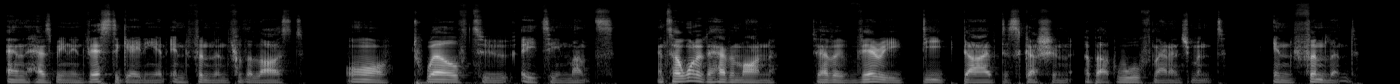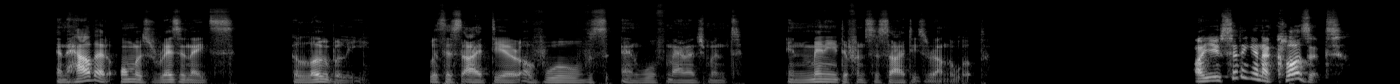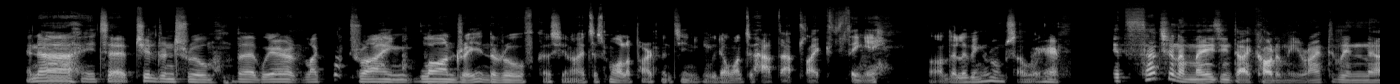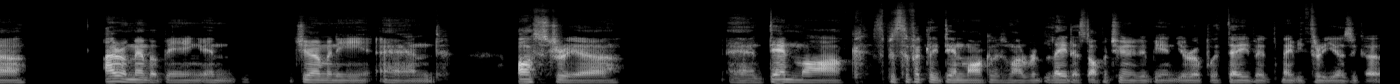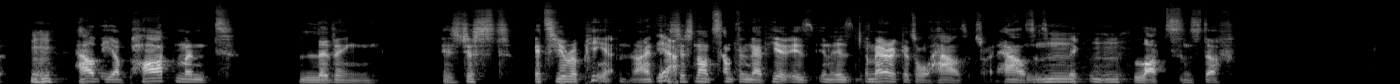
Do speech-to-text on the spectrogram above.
and has been investigating it in Finland for the last oh, 12 to 18 months. And so I wanted to have him on to have a very deep dive discussion about wolf management in Finland and how that almost resonates globally with this idea of wolves and wolf management in many different societies around the world. Are you sitting in a closet? Nah, it's a children's room, but we're like drying laundry in the roof because you know it's a small apartment and we don't want to have that like thingy on the living room. So we're here. It's such an amazing dichotomy, right? When uh, I remember being in Germany and Austria and Denmark, specifically Denmark, it was my latest opportunity to be in Europe with David maybe three years ago. Mhm. How the apartment living is just it's European, right? Yeah. It's just not something that here is in is America. It's all houses, right? Houses and big Mm-mm. lots and stuff.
